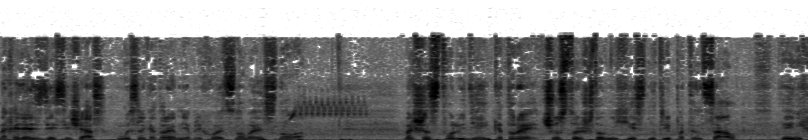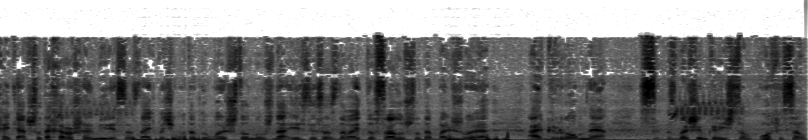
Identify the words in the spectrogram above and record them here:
находясь здесь сейчас, мысль, которая мне приходит снова и снова – большинство людей, которые чувствуют, что у них есть внутри потенциал, и они хотят что-то хорошее в мире создать, почему-то думают, что нужно, если создавать, то сразу что-то большое, огромное, с, с большим количеством офисов,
